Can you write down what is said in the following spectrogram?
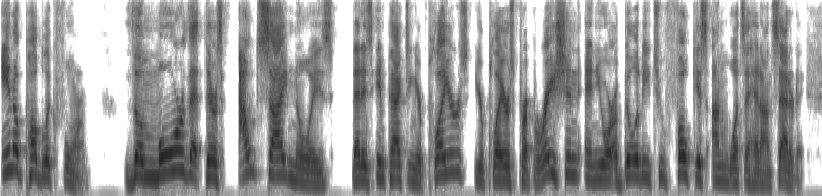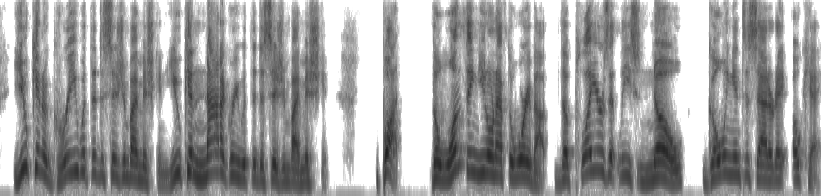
in a public forum, the more that there's outside noise that is impacting your players, your players' preparation, and your ability to focus on what's ahead on Saturday. You can agree with the decision by Michigan. You cannot agree with the decision by Michigan. But the one thing you don't have to worry about, the players at least know going into Saturday, okay,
